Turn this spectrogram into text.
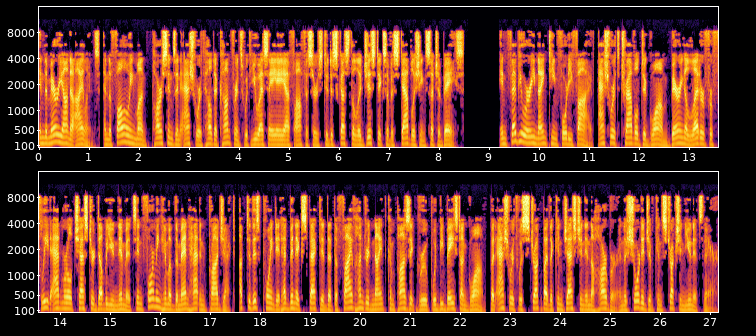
in the Mariana Islands, and the following month Parsons and Ashworth held a conference with USAAF officers to discuss the logistics of establishing such a base. In February 1945, Ashworth traveled to Guam bearing a letter for Fleet Admiral Chester W. Nimitz informing him of the Manhattan Project. Up to this point, it had been expected that the 509th Composite Group would be based on Guam, but Ashworth was struck by the congestion in the harbor and the shortage of construction units there.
